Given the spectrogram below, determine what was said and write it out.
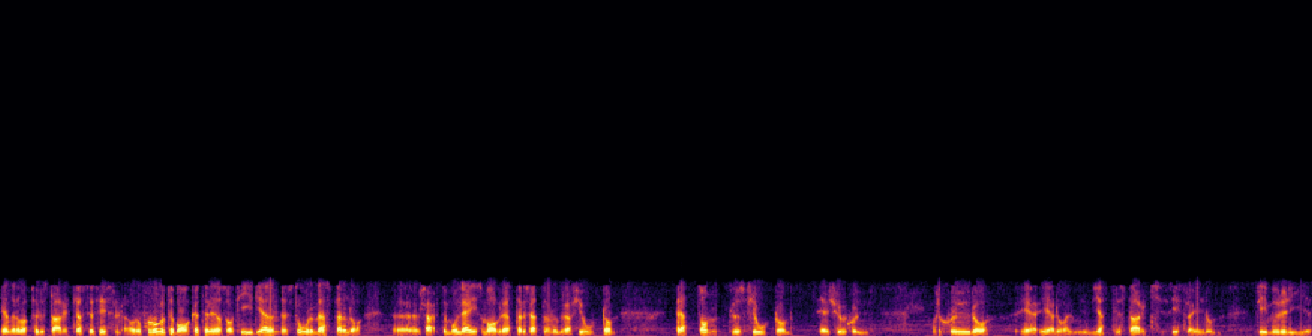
en av de absolut starkaste siffrorna. Och då får man gå tillbaka till det jag sa tidigare, den stormästaren då, eh, Jacques de Molay som avrättades 1314. 13 plus 14 är 27. Och 27 då är, är då en jättestark siffra inom frimureriet.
